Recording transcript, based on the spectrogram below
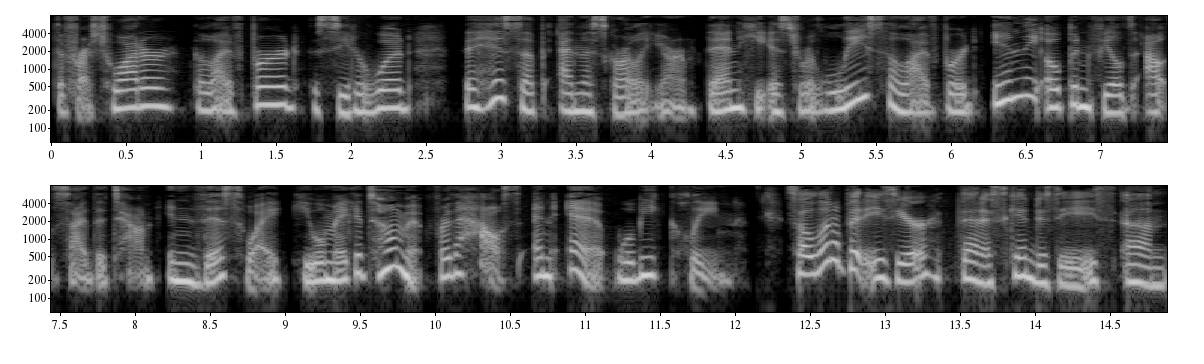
the fresh water, the live bird, the cedar wood, the hyssop, and the scarlet yarn. Then he is to release the live bird in the open fields outside the town. In this way, he will make atonement for the house, and it will be clean. So, a little bit easier than a skin disease, um,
